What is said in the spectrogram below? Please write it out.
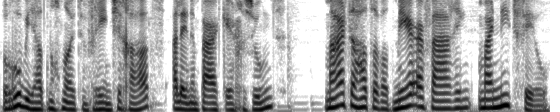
Ruby had nog nooit een vriendje gehad, alleen een paar keer gezoend. Maarten had al wat meer ervaring, maar niet veel.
